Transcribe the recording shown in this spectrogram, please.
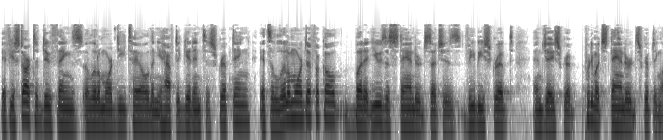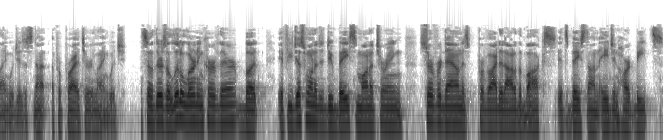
If you start to do things a little more detailed and you have to get into scripting, it's a little more difficult, but it uses standards such as VBScript and JScript, pretty much standard scripting languages. It's not a proprietary language. So there's a little learning curve there, but if you just wanted to do base monitoring, server down is provided out of the box. It's based on agent heartbeats.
